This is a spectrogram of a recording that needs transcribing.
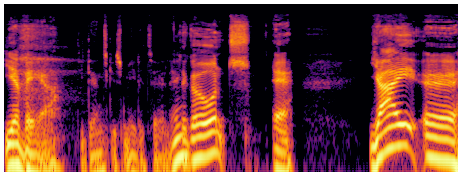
De er værre, de danske smittetal. Ikke? Det gør ondt. Ja. Jeg øh,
